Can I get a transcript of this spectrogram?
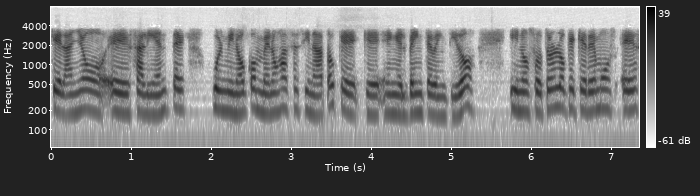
que el año eh, saliente culminó con menos asesinatos que, que en el 2022 y nosotros lo que queremos es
